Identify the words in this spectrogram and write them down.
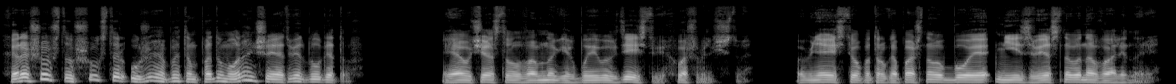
Хорошо, что Шустер уже об этом подумал раньше, и ответ был готов. «Я участвовал во многих боевых действиях, Ваше Величество. У меня есть опыт рукопашного боя, неизвестного на Валеноре.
